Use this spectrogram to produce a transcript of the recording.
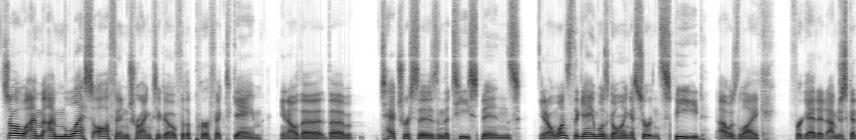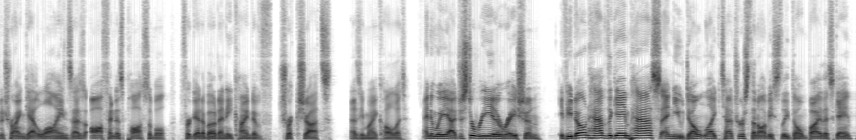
So I'm I'm less often trying to go for the perfect game. You know, the the Tetrises and the T spins. You know, once the game was going a certain speed, I was like, forget it. I'm just going to try and get lines as often as possible. Forget about any kind of trick shots, as you might call it. Anyway, yeah, just a reiteration. If you don't have the Game Pass and you don't like Tetris, then obviously don't buy this game.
